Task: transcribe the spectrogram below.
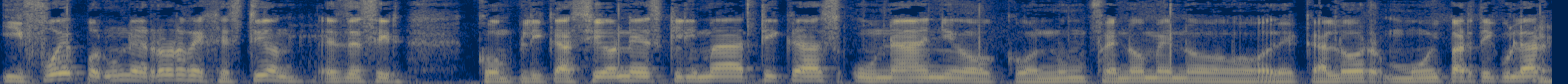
y fue por un error de gestión, es decir, complicaciones climáticas, un año con un fenómeno de calor muy particular,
